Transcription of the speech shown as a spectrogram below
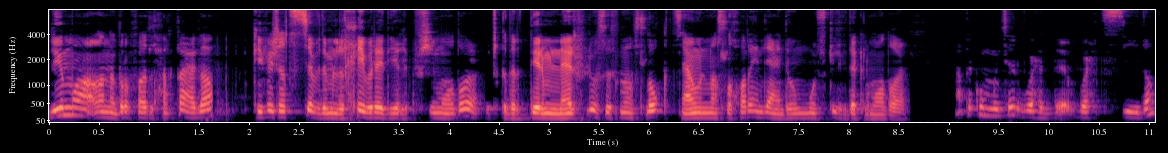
اليوم غنهضروا في هذه الحلقة على كيفاش غتستافد من الخبره ديالك في شي موضوع وتقدر دير منها الفلوس وفي نفس الوقت تعاون الناس الأخرين اللي عندهم مشكل في داك الموضوع. نعطيكم مثال بواحد بواحد السيدة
